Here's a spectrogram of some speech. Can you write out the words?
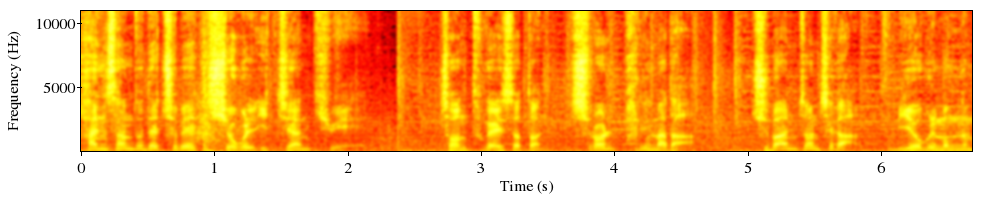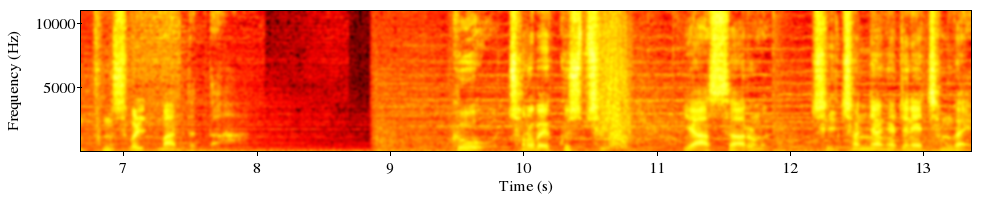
한산도 대첩의 치욕을 잊지 않기 위해 전투가 있었던 7월 8일마다 주반 전체가 미역을 먹는 풍습을 만든다. 그 후 1597년 야스하루는 칠천량 해전에 참가해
